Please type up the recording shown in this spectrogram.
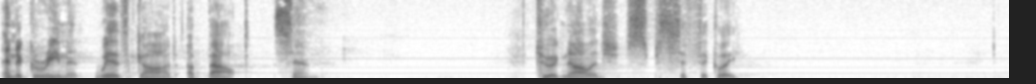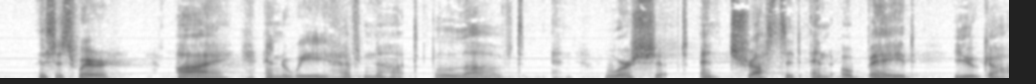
and agreement with God about sin. To acknowledge specifically This is where I and we have not loved and worshiped and trusted and obeyed you, God.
